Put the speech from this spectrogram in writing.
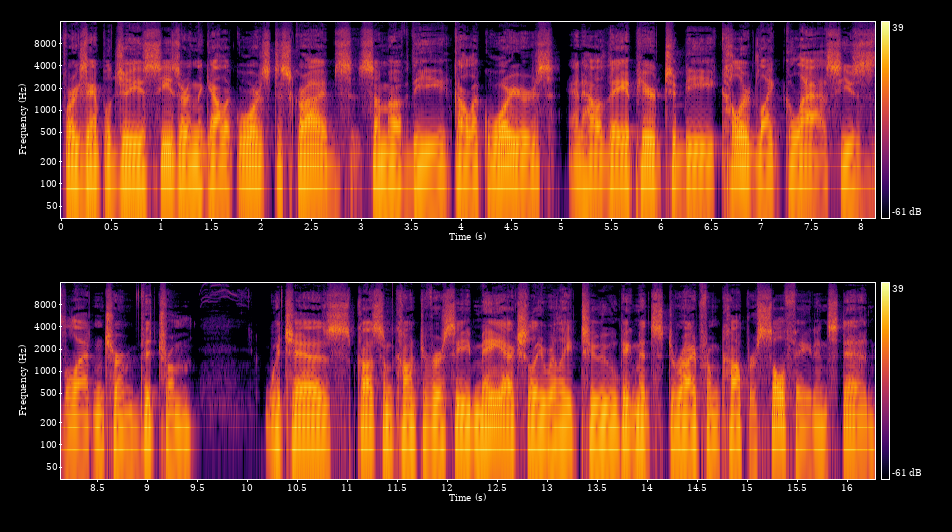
For example, Julius Caesar in the Gallic Wars describes some of the Gallic warriors and how they appeared to be colored like glass, uses the Latin term vitrum, which has caused some controversy, may actually relate to pigments derived from copper sulfate instead.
